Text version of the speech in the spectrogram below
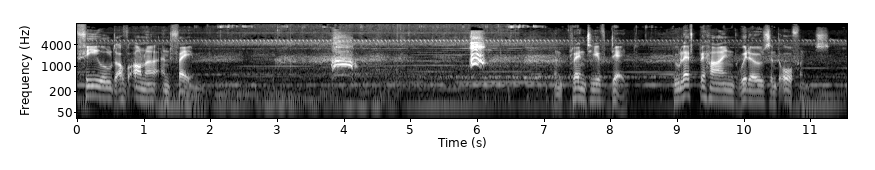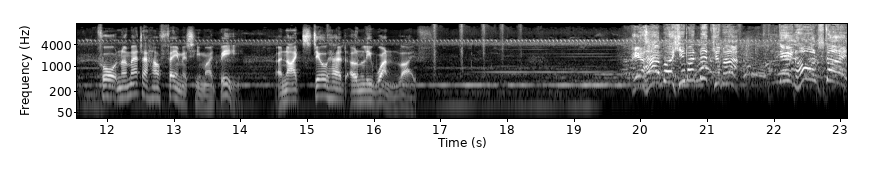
field of honor and fame. And plenty of dead, who left behind widows and orphans. For no matter how famous he might be, a knight still had only one life. Wir haben euch jemand mitgebracht! Den Hohenstein!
